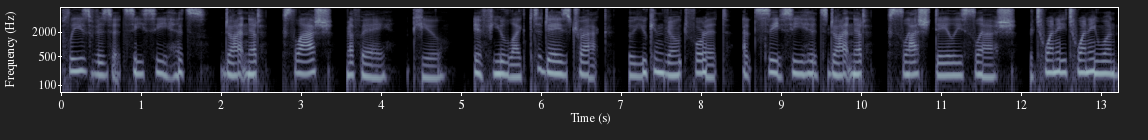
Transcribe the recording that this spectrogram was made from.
please visit cchits.net slash FAQ. If you liked today's track, you can vote for it at cchits.net slash daily slash 2021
